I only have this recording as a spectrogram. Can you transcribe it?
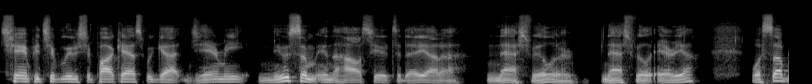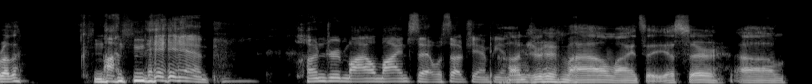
Championship Leadership Podcast. We got Jeremy Newsome in the house here today out of Nashville or Nashville area. What's up, brother? My man. 100 mile mindset. What's up, champion? 100 mile mindset. Yes, sir. Um,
